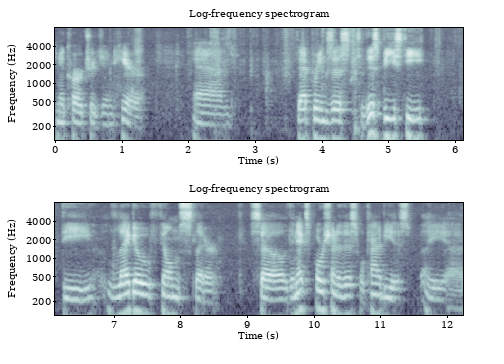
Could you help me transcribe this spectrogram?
in a cartridge in here. And that brings us to this beastie, the Lego film slitter. So the next portion of this will kind of be a, a uh,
